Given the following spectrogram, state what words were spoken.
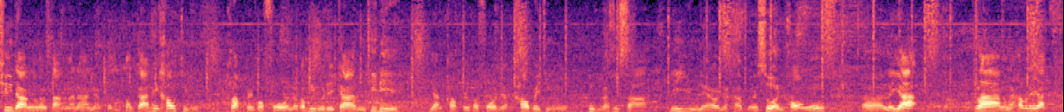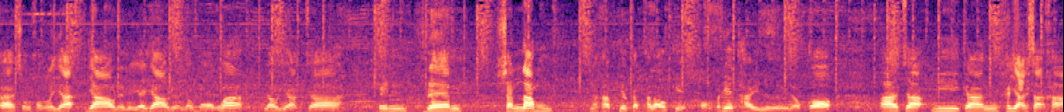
ชื่อดังต่างๆนานาเนี่ยผมต้องการให้เข้าถึงคลับไมโครโฟน แล้วก็มีบริการที่ดีอย่างคลับไมโครโฟนเนี่ยเข้าไปถึงกลุ่มนักศึกษานี้อยู่แล้วนะครับในส่วนของระยะกลางนะครับระยะส่วนของระยะยาวเนี่ยระยะยาวเนี่ยเรามองว่าเราอยากจะเป็นแบรนด์ชั้นนำนะครับเกี่ยวกับคาราโอเกะของประเทศไทยเลย แล้วก็ อาจจะมีการขยายสาขา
